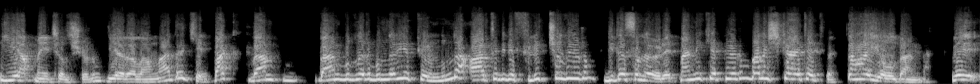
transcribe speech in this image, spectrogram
iyi yapmaya çalışıyorum diğer alanlarda ki bak ben ben bunları bunları yapıyorum. Bunda artı bir de flüt çalıyorum. Bir de sana öğretmenlik yapıyorum. Bana şikayet etme. Daha iyi ol benden. Ve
